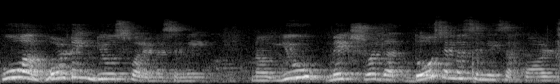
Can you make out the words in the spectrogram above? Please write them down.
who are holding dues for MSME. Now you make sure that those MSMEs are called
